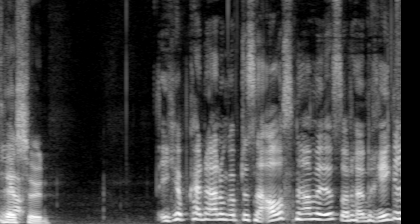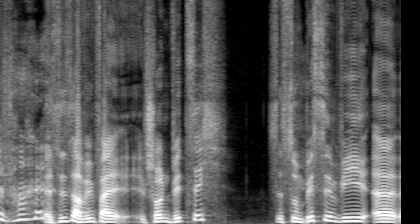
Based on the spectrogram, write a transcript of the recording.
Sehr Ja. schön. Ich habe keine Ahnung, ob das eine Ausnahme ist oder ein Regelfall. Es ist auf jeden Fall schon witzig. Es ist so ein bisschen wie, äh,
